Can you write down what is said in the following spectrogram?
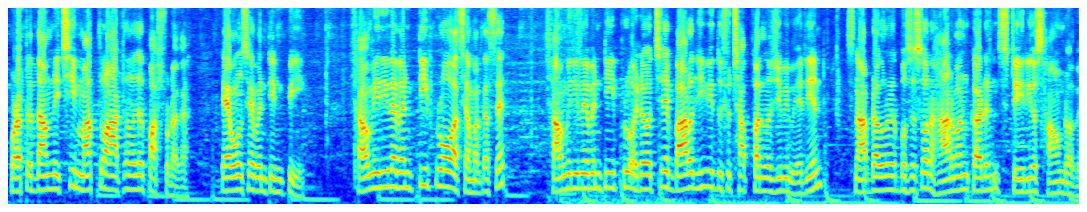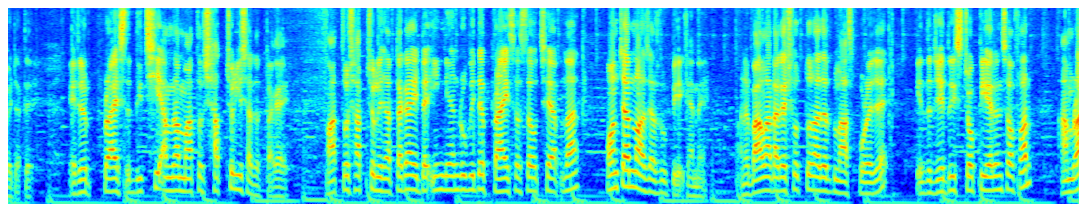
প্রোডাক্টের দাম নিচ্ছি মাত্র আঠারো হাজার পাঁচশো টাকা। কেমন সেভেন্টিন পি শাওমির ইলেভেন টি প্রো আছে আমার কাছে। শাওমির ইলেভেন টি প্রো এটা হচ্ছে বারো জিবি দুশো ছাপ্পান্ন জিবি ভেরিয়েন্ট স্ন্যাপড্রাগনের processor Harman Kardon stereo sound হবে এটাতে। এটার প্রাইস দিচ্ছি আমরা মাত্র সাতচল্লিশ হাজার টাকায়। মাত্র সাতচল্লিশ হাজার টাকা এটা ইন্ডিয়ান রুপিতে প্রাইস আছে হচ্ছে আপনার পঞ্চান্ন হাজার রুপি এখানে। মানে বাংলা টাকায় সত্তর হাজার প্লাস পড়ে যায়। কিন্তু যেহেতু স্টক ক্লিয়ারেন্স অফার আমরা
